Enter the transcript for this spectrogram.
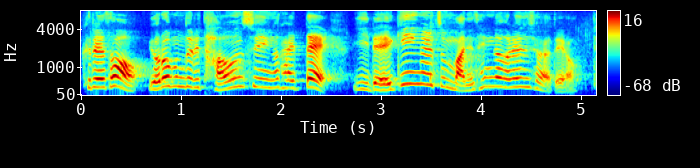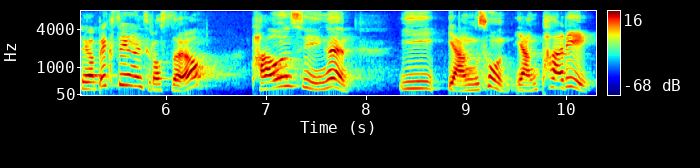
그래서 여러분들이 다운스윙을 할 때 이 레깅을 좀 많이 생각을 해주셔야 돼요. 제가 백스윙을 들었어요. 다운스윙은 이 양손, 양팔이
